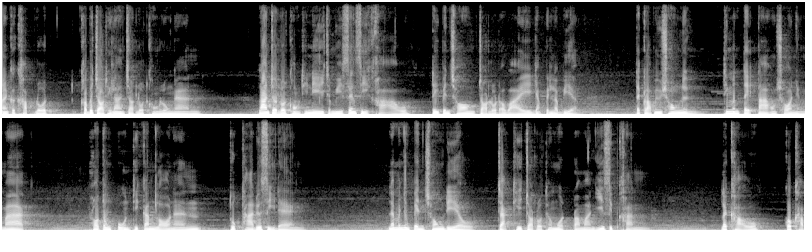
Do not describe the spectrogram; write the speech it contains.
นั้นก็ขับรถเข้าไปจอดที่ลานจอดรถของโรงงาน ลานจอดรถของที่นี่จะมีเส้นสีขาวตีเป็นช่องจอดรถเอาไว้อย่างเป็นระเบียบ แต่กลับมีช่องหนึ่งที่มันเตะตาของชอนอย่างมาก เพราะตรงปูนที่กั้นล้อนั้นถูกทาด้วยสีแดง และมันยังเป็นช่องเดียวจากที่จอดรถทั้งหมดประมาณ 20 คัน และเขาก็ขับ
